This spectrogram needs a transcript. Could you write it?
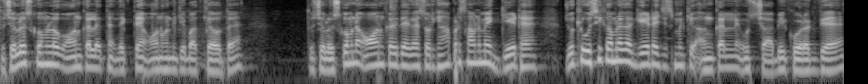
तो चलो इसको हम लोग ऑन कर लेते हैं, देखते हैं ऑन होने के बाद क्या होता है। तो चलो इसको हमने ऑन कर दिया गया और यहाँ पर सामने में एक गेट है, जो कि उसी कमरे का गेट है, जिसमें कि अंकल ने उस चाबी को रख दिया है।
